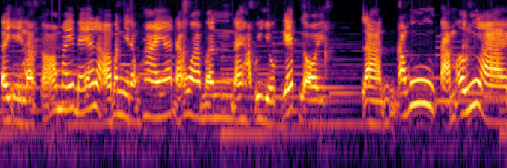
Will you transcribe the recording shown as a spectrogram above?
Tại vì là có mấy bé là ở bên nhi đồng 2 á, đã qua bên đại học y dược ghép rồi. Là đóng tạm ứng là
